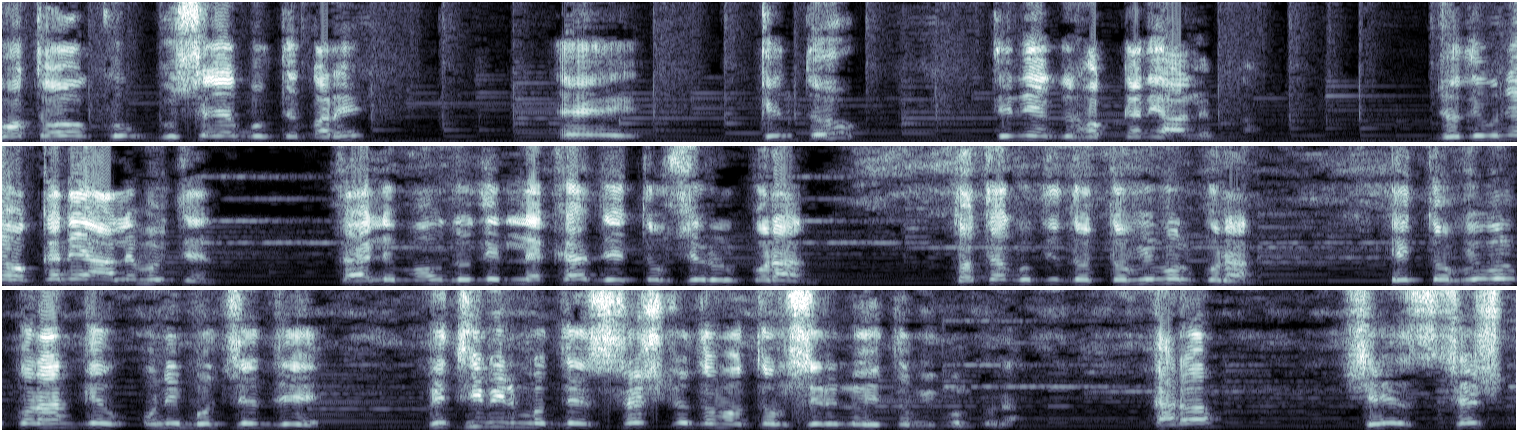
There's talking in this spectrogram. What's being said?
কত খুব গুছাইয়া বলতে পারে। কিন্তু তিনি একজন হক্কানি আলেম না। যদি উনি হক্কানি আলেম হইতেন, তাহলে মৌদুদির লেখা যে তফসিরুল কোরআন, তথাকথিত তফিমুল কোরআন, এই তফিমুল কোরআনকে উনি বলছেন যে পৃথিবীর মধ্যে শ্রেষ্ঠতম তফসির হলো এই তফিমুল কোরআন। কারণ সে শ্রেষ্ঠ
